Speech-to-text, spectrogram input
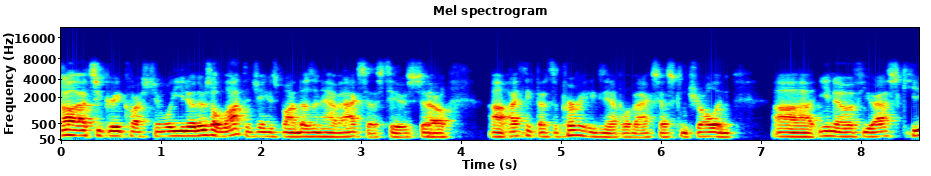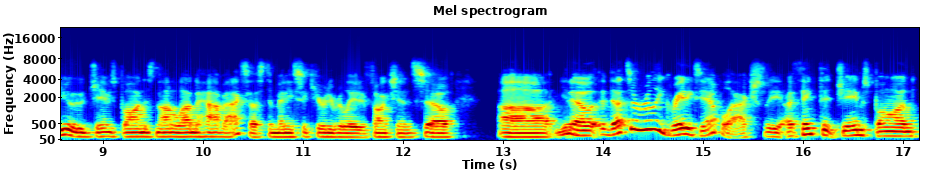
Oh, that's a great question. Well, you know, there's a lot that James Bond doesn't have access to, so uh, I think that's a perfect example of access control. And uh, you know, if you ask Q, James Bond is not allowed to have access to many security-related functions. So, uh, you know, that's a really great example. Actually, I think that James Bond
